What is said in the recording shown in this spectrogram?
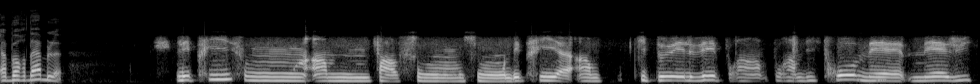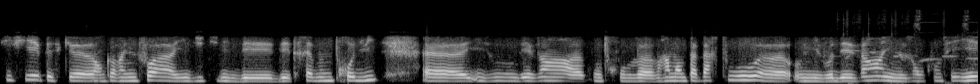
abordables? Les prix sont, enfin, sont, sont des prix euh, un petit peu élevés pour un pour un bistrot, mais mais justifiés parce que encore une fois, ils utilisent des, des très bons produits. Euh, ils ont des vins euh, qu'on trouve vraiment pas partout. Euh, au niveau des vins, ils nous ont conseillé.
